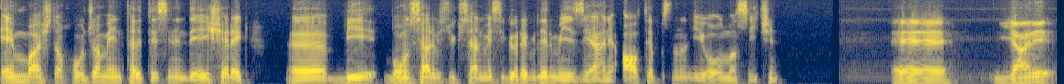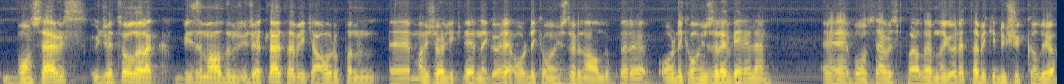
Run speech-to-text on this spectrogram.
en başta hoca mentalitesinin değişerek e, bir bonservis yükselmesi görebilir miyiz yani altyapısının iyi olması için? Ee, yani bonservis ücreti olarak bizim aldığımız ücretler tabii ki Avrupa'nın e, majör liglerine göre oradaki oyuncuların aldıkları, oradaki oyunculara verilen e, bonservis paralarına göre tabii ki düşük kalıyor.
